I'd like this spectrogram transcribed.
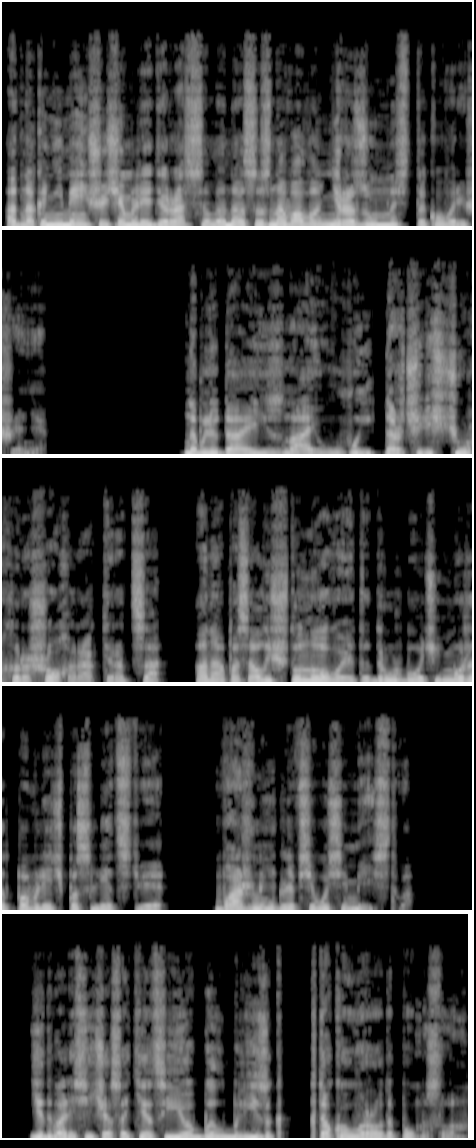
однако не меньше, чем леди Рассел, она осознавала неразумность такого решения. Наблюдая и зная, увы, даже чересчур хорошо характер отца, она опасалась, что новая эта дружба очень может повлечь последствия, важные для всего семейства. Едва ли сейчас отец ее был близок к такого рода помыслам.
